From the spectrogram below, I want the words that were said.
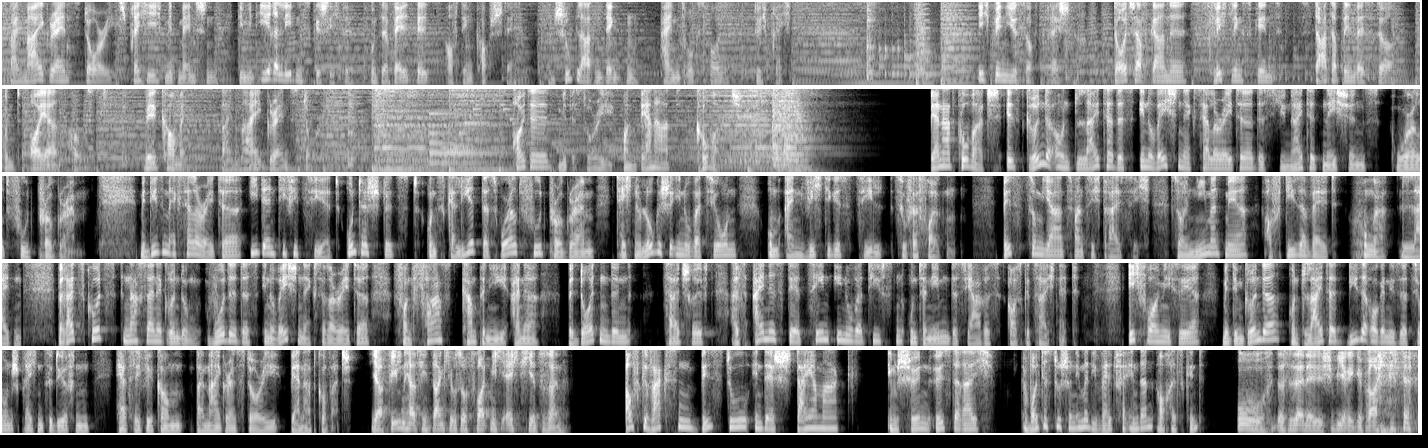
Bei My Grand Story spreche ich mit Menschen, die mit ihrer Lebensgeschichte unser Weltbild auf den Kopf stellen und Schubladendenken eindrucksvoll durchbrechen. Ich bin Yusuf Breschner, Deutsch-Afghane, Flüchtlingskind, Startup-Investor und euer Host. Willkommen bei My Grand Story. Heute mit der Story von Bernhard Kovac. Bernhard Kovac ist Gründer und Leiter des Innovation Accelerator des United Nations World Food Program. Mit diesem Accelerator identifiziert, unterstützt und skaliert das World Food Program technologische Innovation, um ein wichtiges Ziel zu verfolgen. Bis zum Jahr 2030 soll niemand mehr auf dieser Welt Hunger leiden. Bereits kurz nach seiner Gründung wurde das Innovation Accelerator von Fast Company, einer bedeutenden Zeitschrift, als eines der zehn innovativsten Unternehmen des Jahres ausgezeichnet. Ich freue mich sehr, mit dem Gründer und Leiter dieser Organisation sprechen zu dürfen. Herzlich willkommen bei Migrant Story, Bernhard Kovac. Ja, vielen herzlichen Dank, Joso. Freut mich echt, hier zu sein. Aufgewachsen bist du in der Steiermark im schönen Österreich. Wolltest du schon immer die Welt verändern, auch als Kind? Oh, das ist eine schwierige Frage.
